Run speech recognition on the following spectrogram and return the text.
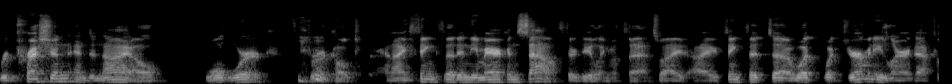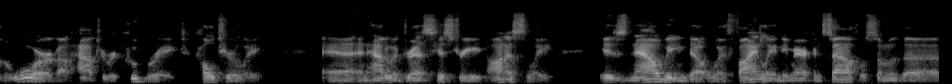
repression and denial won't work for a culture, and I think that in the American South they're dealing with that. So I, I think that uh, what what Germany learned after the war about how to recuperate culturally and, and how to address history honestly is now being dealt with finally in the American South with some of the,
